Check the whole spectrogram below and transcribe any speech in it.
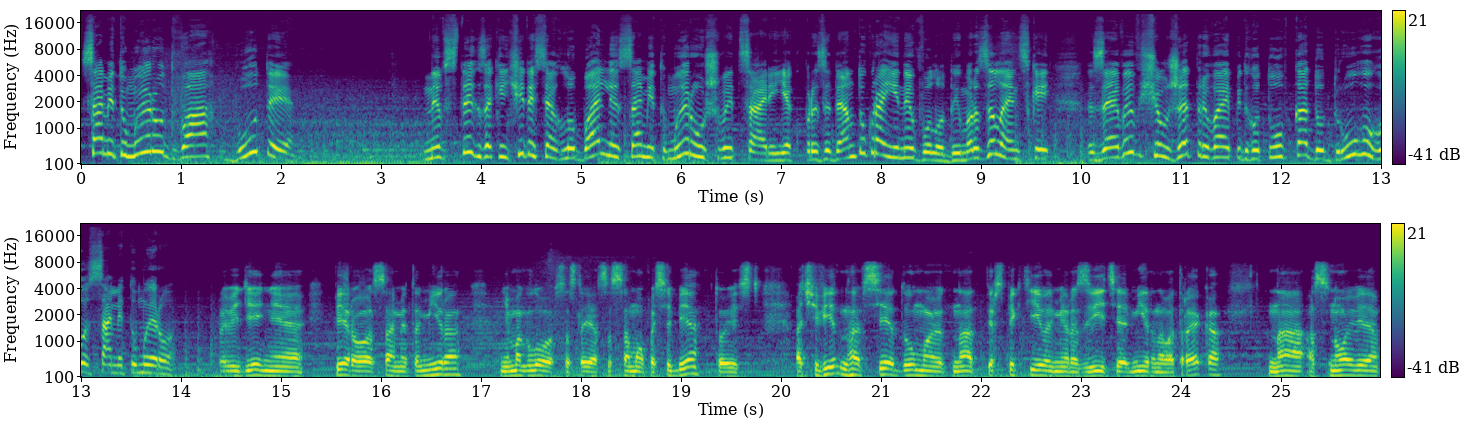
Саміту миру 2 бути. Не встиг закінчитися глобальний саміт миру у Швейцарії, як президент України Володимир Зеленський заявив, що вже триває підготовка до другого саміту миру. Проведение первого саммита мира не могло состояться само по себе. То есть, очевидно, все думают над перспективами развития мирного трека на основе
